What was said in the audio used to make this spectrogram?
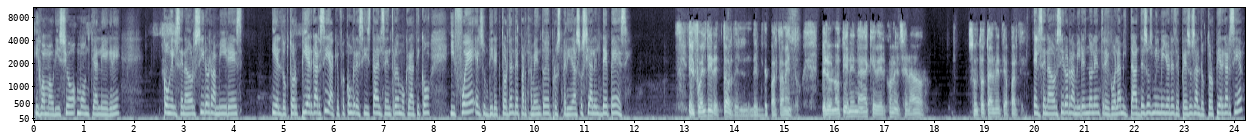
y Juan Mauricio Montealegre, con el senador Ciro Ramírez y el doctor Pierre García, que fue congresista del Centro Democrático y fue el subdirector del Departamento de Prosperidad Social, el DPS? Él fue el director del, del departamento, pero no tiene nada que ver con el senador. Son totalmente aparte. ¿El senador Ciro Ramírez no le entregó la mitad de esos mil millones de pesos al doctor Pierre García?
